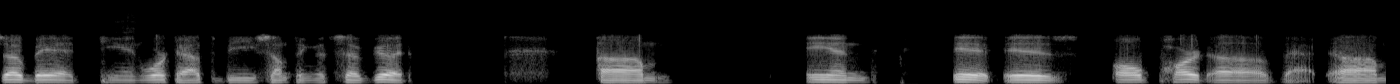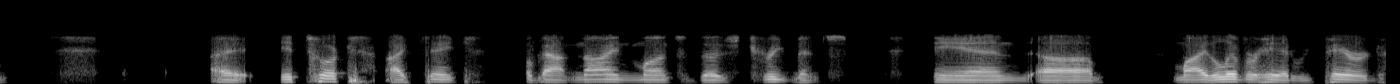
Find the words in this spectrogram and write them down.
so bad can work out to be something that's so good. Um, and it is all part of that. Um, I it took, I think, about nine months of those treatments, and uh, my liver had repaired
